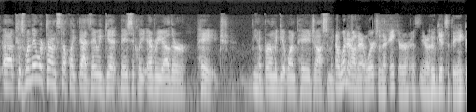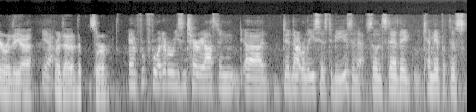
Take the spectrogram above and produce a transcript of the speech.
Because when they worked on stuff like that, they would get basically every other page. You know, Byrne would get one page, Austin would I wonder how that works with an inker. You know, who gets it, the inker or the uh, Yeah. or the the penciler. and for, for whatever reason, Terry Austin uh, did not release his to be used in that. So instead, they came up with this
